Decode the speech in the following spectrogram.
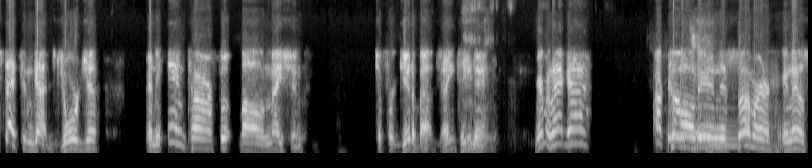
Stetson got Georgia and the entire football nation to forget about JT Daniels. Remember that guy? I called in this summer and they was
